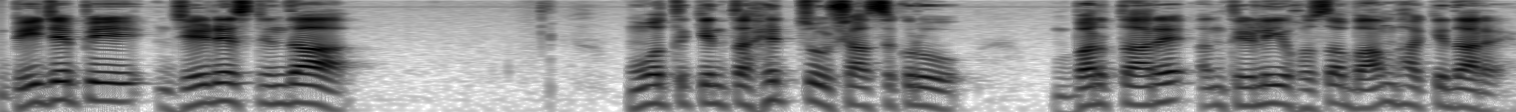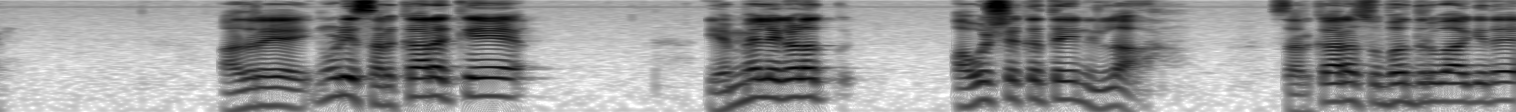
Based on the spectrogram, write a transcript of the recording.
B J P J D ಎಸ್ನಿಂದ ಮೂವತ್ತಕ್ಕಿಂತ ಹೆಚ್ಚು ಶಾಸಕರು ಬರ್ತಾರೆ ಅಂಥೇಳಿ ಹೊಸ ಬಾಂಬ್ ಹಾಕಿದ್ದಾರೆ. ಆದರೆ ನೋಡಿ ಸರ್ಕಾರಕ್ಕೆ ಎಂ ಎಲ್ ಎಗಳ ಅವಶ್ಯಕತೆ ಏನಿಲ್ಲ. ಸರ್ಕಾರ ಸುಭದ್ರವಾಗಿದೆ.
